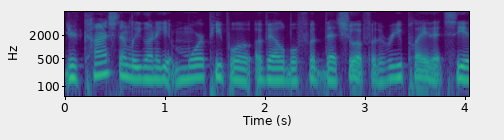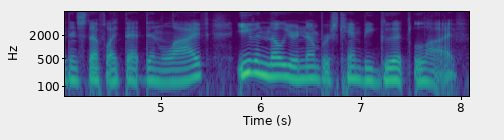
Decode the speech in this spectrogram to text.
you're constantly going to get more people available for that show up for the replay that see it and stuff like that than live even though your numbers can be good live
